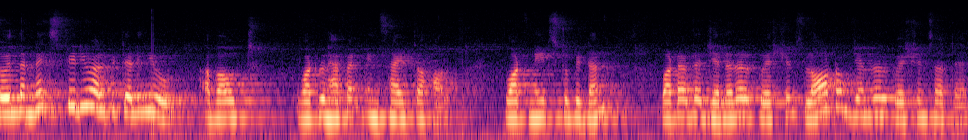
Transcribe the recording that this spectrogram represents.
so in the next video, I'll be telling you about what will happen inside the hall, what needs to be done, what are the general questions, lot of general questions are there.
